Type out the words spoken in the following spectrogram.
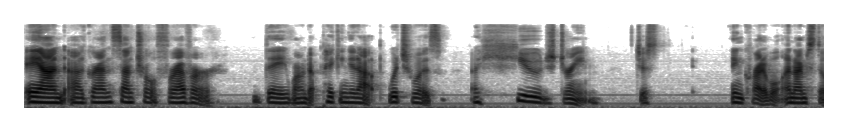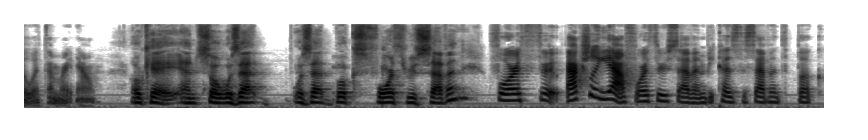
and uh, Grand Central Forever. They wound up picking it up, which was a huge dream, just incredible. And I'm still with them right now. okay, and so was that was that books four through seven? four through actually yeah four through seven because the seventh book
